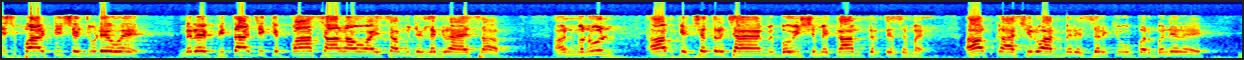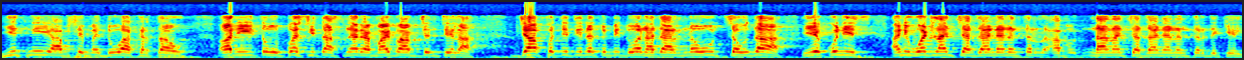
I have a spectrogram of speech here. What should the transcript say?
इस पार्टी से जुड़े हुए मेरे पिताजी के पास आ रहा हो ऐसा मुझे लग रहा है साहब। और म्हणून आपके छत्र छाया में भविष्य में काम करते समय आपका आशीर्वाद मेरे सर के ऊपर बने रहे। इतनी आपसे मैं दुआ करता हूं। आणि इथं उपस्थित असणाऱ्या मायबाप जनतेला ज्या पद्धतीनं तुम्ही दोन हजार नऊ चौदा एकोणीस आणि वडिलांच्या जाण्यानंतर नानांच्या जाण्यानंतर देखील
